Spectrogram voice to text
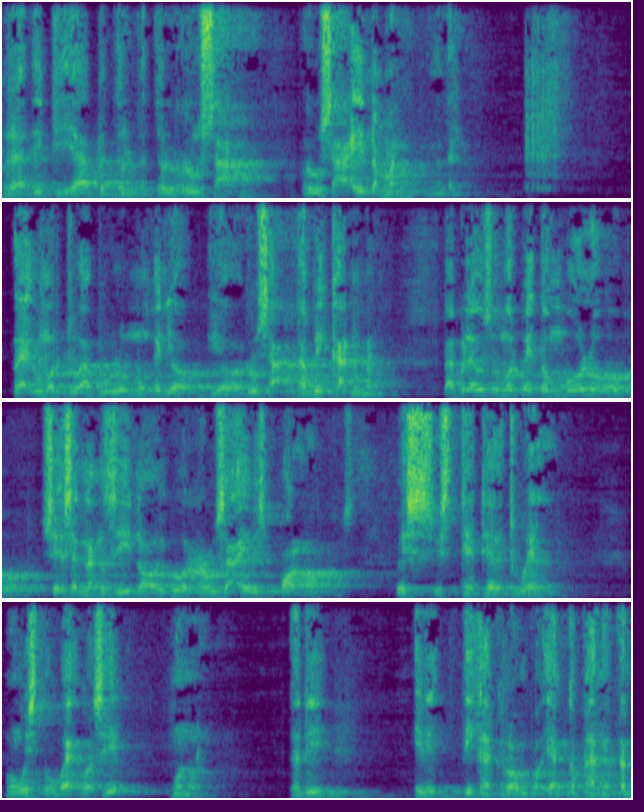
Berarti dia betul-betul rusak. Rusakin temen. Lek umur 20 mungkin yo yo rusak tapi gak nemen. Tapi lek umur petung bulu si seneng zino iku rusake wis pol. Wis wis dedel duel. Wong wis tuwek kok sih ngono. Jadi ini tiga kelompok yang kebangetan.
